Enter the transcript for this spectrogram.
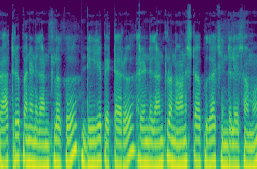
రాత్రి పన్నెండు గంటలకు డీజే పెట్టారు. రెండు గంటలు నాన్ స్టాప్గా చిందులేసాము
